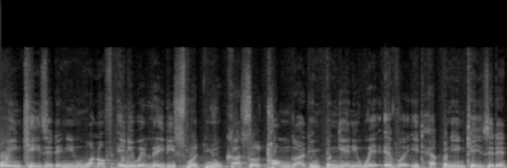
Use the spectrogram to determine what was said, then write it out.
or in KZN, in one of anywhere, Ladysmith, Newcastle, Tongaat, Empangeni, wherever it happened in KZN,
